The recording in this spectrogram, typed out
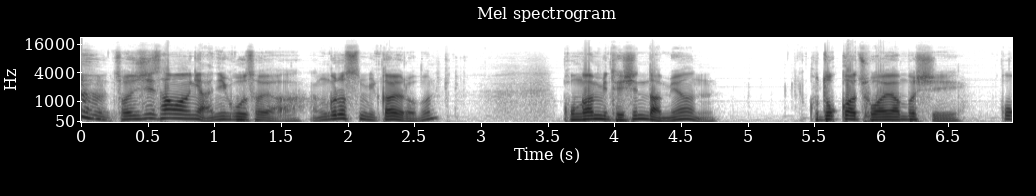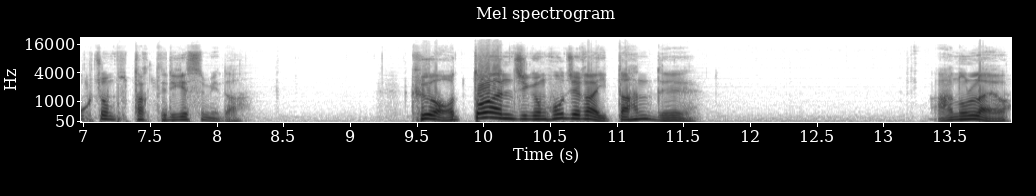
전시 상황이 아니고서야 안 그렇습니까 여러분? 공감이 되신다면 구독과 좋아요 한 번씩 꼭 좀 부탁드리겠습니다. 그 어떠한 지금 호재가 있다 한들 안 올라요.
